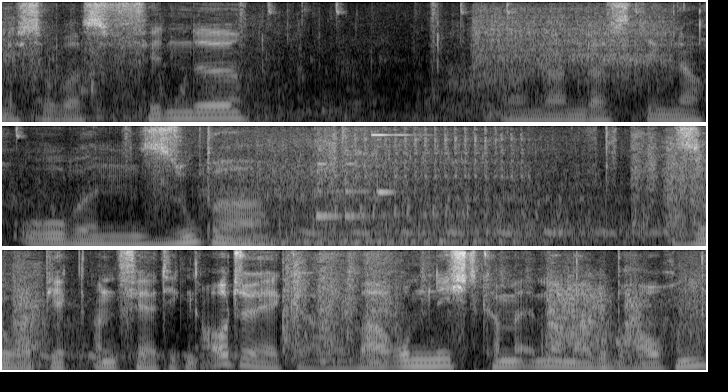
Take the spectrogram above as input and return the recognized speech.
Wenn ich sowas finde. Und dann das Ding nach oben. Super. So, Objekt anfertigen. Autohacker. Warum nicht? Kann man immer mal gebrauchen.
